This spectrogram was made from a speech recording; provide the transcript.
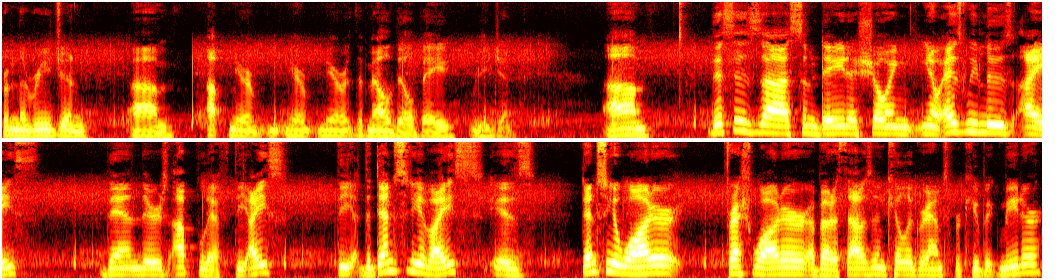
from the region um, up near near near the Melville Bay region. Um, this is uh, some data showing, you know, as we lose ice, then there's uplift. The ice, the, the density of ice is density of water, fresh water, about a 1,000 kilograms per cubic meter.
